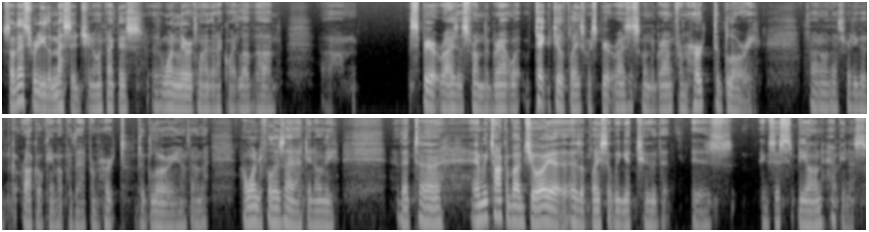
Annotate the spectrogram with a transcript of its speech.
So that's really the message, you know. In fact, there's one lyric line that I quite love. Uh, um, spirit rises from the ground. Take me to a place where spirit rises from the ground, from hurt to glory. So thought, oh, that's really good. Rocco came up with that from hurt to glory. Know, thought, how wonderful is that? You know, the that, uh, and we talk about joy as a place that we get to that is exists beyond happiness.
